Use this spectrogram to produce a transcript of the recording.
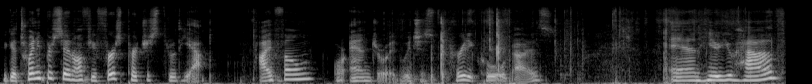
you get 20% off your first purchase through the app, iPhone or Android, which is pretty cool, guys. And here you have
